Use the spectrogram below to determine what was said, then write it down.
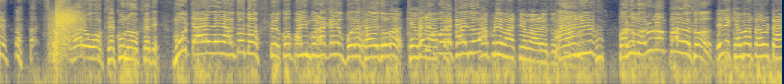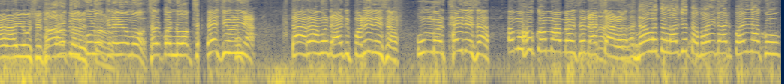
ને. અમારો વોક છે કોનો વોક છે હું ટાયર લઈને આવતો તો ટોકો પાણી ભરા કરે ઊભો રખાયો તો. અરે ઊભો રખાયો તો. આપણે વાતે વાળે તો આને પાછું મારું નામ પાડો છો. એટલે ખેમા તારું ટાયર આવી એવું સીધું મારો બિલકુલ વોક નહીં અમો સરપંચ નો વોક છે. એ જીવણિયા તારા અમે દાઢ પડી રહી ઉમર થઈ જશે છે. અમે હું કોમ બેસે તારો ના હોય તો લાવજો તમારી દાઢ પાડી નાખું.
